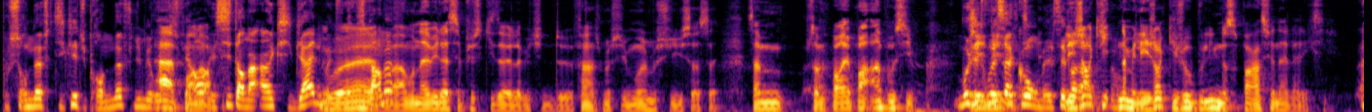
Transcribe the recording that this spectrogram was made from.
pour sur 9 tickets, tu prends 9 numéros Ah, différents, avoir- et si t'en as un qui gagne, bah, tu divises par 9. bah, à mon avis, là, c'est plus qu'ils avaient l'habitude de. Enfin, je me suis, moi, je me suis dit ça, ça, ça me, ça me paraît pas impossible. Moi, j'ai trouvé les- ça con, mais c'est pas gens grave. qui, non, mais les gens qui jouent au bowling ne sont pas rationnels, Alexis.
